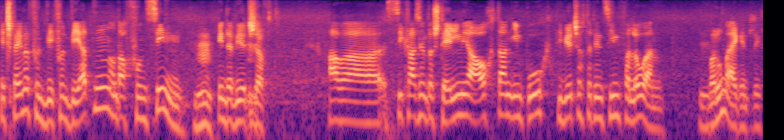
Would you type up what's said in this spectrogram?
Jetzt sprechen wir von, von Werten und auch von Sinn Hm. in der Wirtschaft. Aber Sie quasi unterstellen ja auch dann im Buch, die Wirtschaft hat den Sinn verloren. Warum eigentlich?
